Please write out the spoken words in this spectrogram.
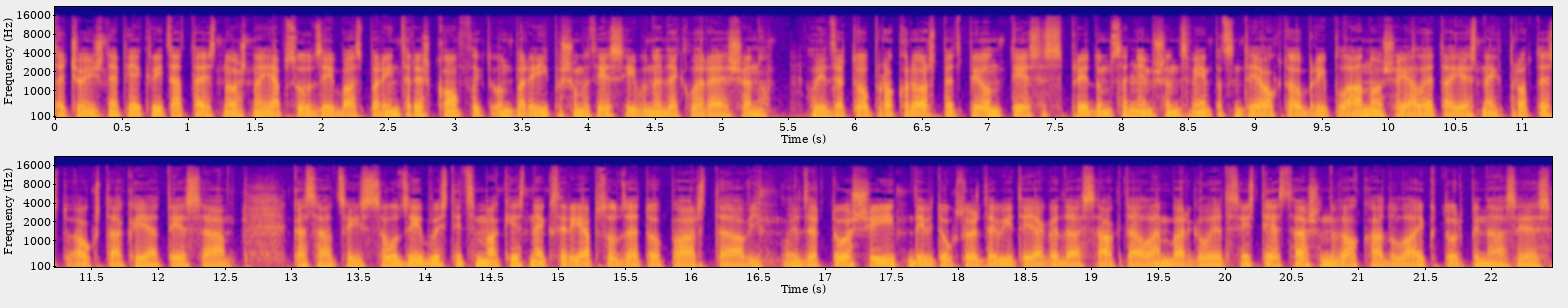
taču viņš nepiekrīt attaisnošanai apsūdzībās par interešu konfliktu un par īpašuma tiesību nedeklarēšanu. Līdz ar to prokurors pēc pilna tiesas sprieduma saņemšanas 11. oktobrī plāno šajā lietā iesniegt protestu augstākajā tiesā. Kasācijas sūdzību visticamāk iesniegs arī apsūdzēto pārstāvji. Līdz ar to šī 2009. gadā sāktā Lemberga lietas iztiesāšana vēl kādu laiku turpināsies.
